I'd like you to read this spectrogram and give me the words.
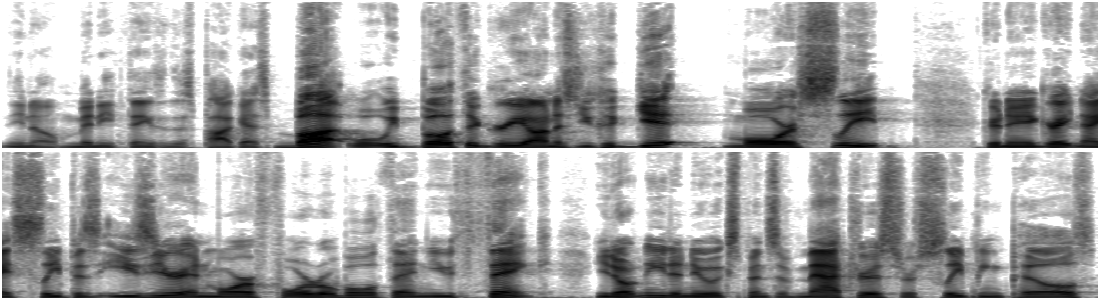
you know many things in this podcast. But what we both agree on is you could get more sleep. Getting a great night's sleep is easier and more affordable than you think. You don't need a new expensive mattress or sleeping pills.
